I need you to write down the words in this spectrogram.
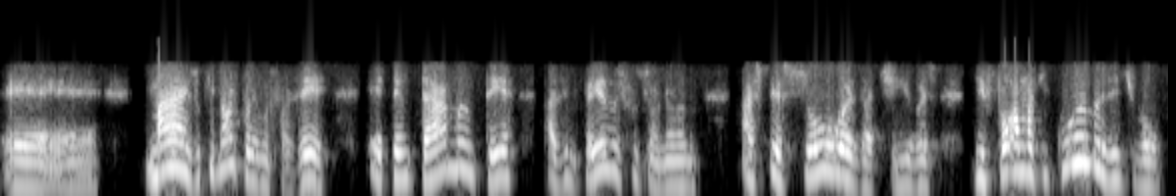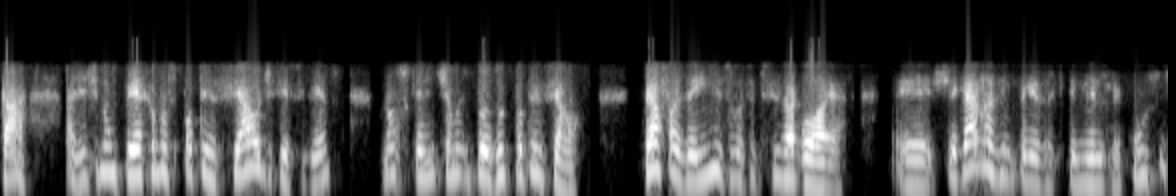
É, mas o que nós podemos fazer é tentar manter as empresas funcionando, as pessoas ativas, de forma que quando a gente voltar, a gente não perca o nosso potencial de crescimento, nosso que a gente chama de produto potencial. Para fazer isso, você precisa agora é, chegar nas empresas que têm menos recursos,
